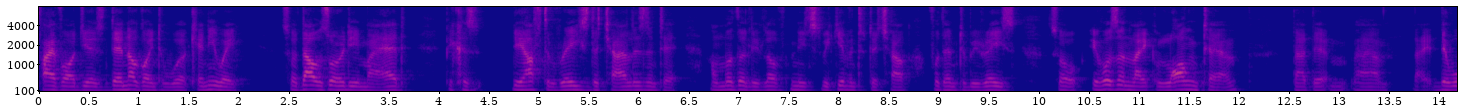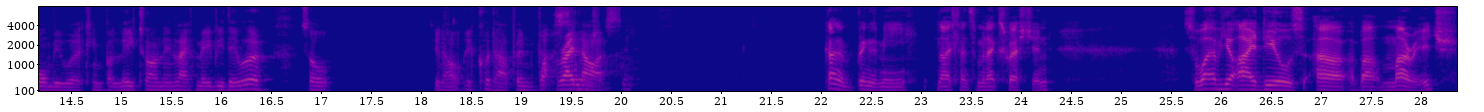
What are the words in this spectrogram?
five odd years, they're not going to work anyway. So that was already in my head because you have to raise the child, isn't it? And motherly love needs to be given to the child for them to be raised. So it wasn't like long term that they um, like they won't be working, but later on in life maybe they were. So you know it could happen. But That's right so now. Kind of brings me nicely into my next question. So, whatever your ideals are about marriage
